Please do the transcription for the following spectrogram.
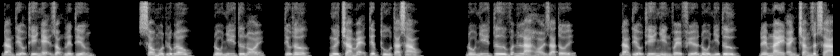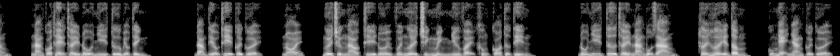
Đàm tiểu thi nhẹ giọng lên tiếng. Sau một lúc lâu, đồ nhĩ tư nói, tiểu thơ, ngươi cha mẹ tiếp thu ta sao? Đồ nhĩ tư vẫn là hỏi ra tới. Đàm tiểu thi nhìn về phía đồ nhĩ tư, đêm nay ánh trăng rất sáng, nàng có thể thấy đồ nhĩ tư biểu tình. Đàm tiểu thi cười cười, nói, ngươi chừng nào thì đối với ngươi chính mình như vậy không có tự tin. Đồ nhĩ tư thấy nàng bộ dáng, hơi hơi yên tâm, cũng nhẹ nhàng cười cười.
